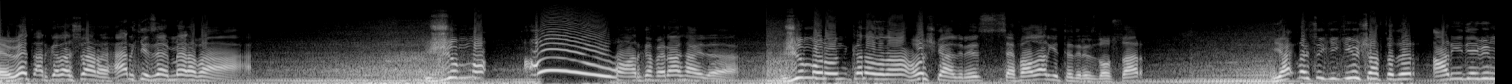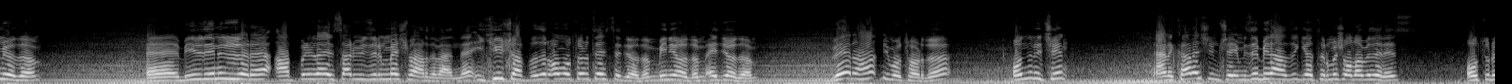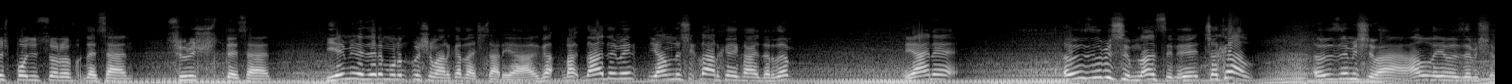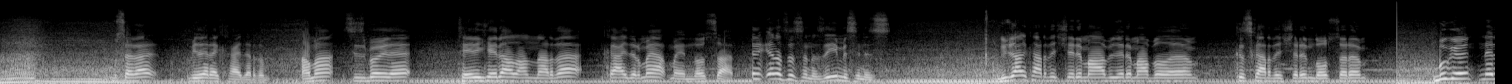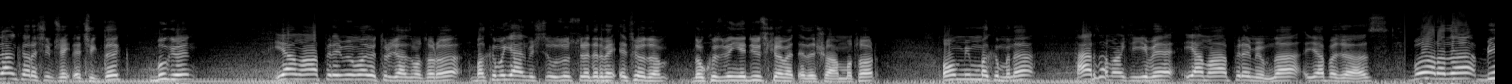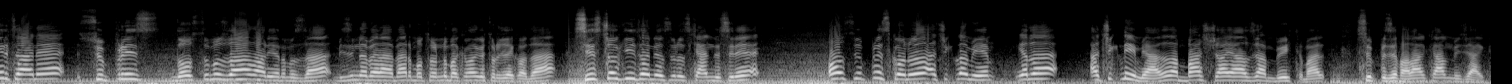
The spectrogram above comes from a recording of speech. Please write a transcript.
Evet arkadaşlar, herkese merhaba. Jumbo... Oo, arka fena kaydı. Jumbo'nun kanalına hoş geldiniz. Sefalar getirdiniz dostlar. Yaklaşık 2-3 haftadır R7'ye binmiyordum. Ee, bildiğiniz üzere Aprilia SR 125 vardı bende. 2-3 haftadır o motoru test ediyordum, biniyordum, ediyordum. Ve rahat bir motordu. Onun için yani kara şimşeğimize birazcık yatırmış olabiliriz. Oturuş pozisyonu desen, sürüş desen. Yemin ederim unutmuşum arkadaşlar ya. Bak daha demin yanlışlıkla arkaya kaydırdım. Yani özlemişim lan seni. Çakal. Özlemişim ha. Vallahi özlemişim. Bu sefer bilerek kaydırdım. Ama siz böyle tehlikeli alanlarda kaydırma yapmayın dostlar. Ya Nasılsınız? İyi misiniz? Güzel kardeşlerim, abilerim, ablalarım, kız kardeşlerim, dostlarım. Bugün neden Kara Şimşek'le çıktık? Bugün Yamaha Premium'a götüreceğiz motoru. Bakımı gelmişti. Uzun süredir bekletiyordum. 9700 kilometrede şu an motor. 10.000 bakımını her zamanki gibi Yamaha Premium'da yapacağız. Bu arada bir tane sürpriz dostumuz daha var yanımızda. Bizimle beraber motorunu bakıma götürecek o da. Siz çok iyi tanıyorsunuz kendisini. O sürpriz konuğu açıklamayayım ya da açıklayayım ya. Zaten başlığa yazacağım büyük ihtimal. Sürprizi falan kalmayacak.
